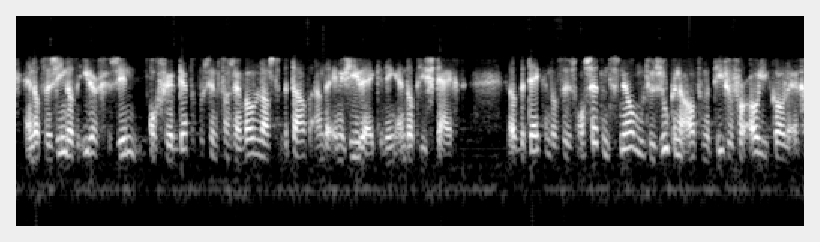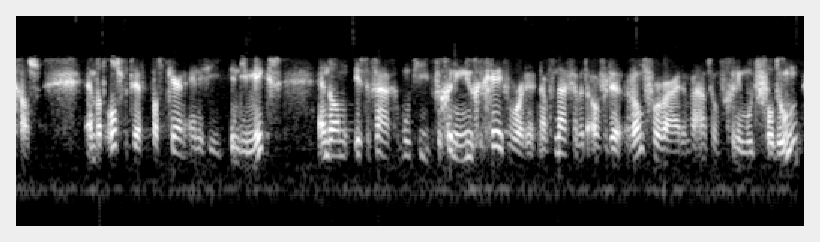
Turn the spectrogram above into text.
En dat we zien dat ieder gezin ongeveer 30% van zijn woonlast betaalt aan de energierekening. En dat die stijgt. Dat betekent dat we dus ontzettend snel moeten zoeken naar alternatieven voor olie, kolen en gas. En wat ons betreft past kernenergie in die mix. En dan is de vraag, moet die vergunning nu gegeven worden? Nou, vandaag hebben we het over de randvoorwaarden waaraan zo'n vergunning moet voldoen.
